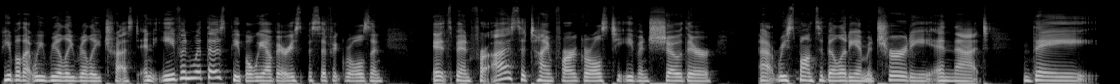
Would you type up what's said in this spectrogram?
people that we really really trust. And even with those people, we have very specific rules and it's been for us a time for our girls to even show their uh, responsibility and maturity in that they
